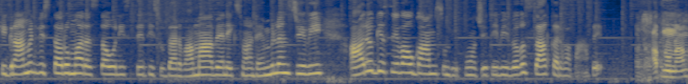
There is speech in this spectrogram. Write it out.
કે ગ્રામીણ વિસ્તારોમાં રસ્તાઓની સ્થિતિ સુધારવામાં આવે અને એકસો આઠ એમ્બ્યુલન્સ જેવી આરોગ્ય સેવાઓ ગામ સુધી પહોંચે તેવી વ્યવસ્થા કરવામાં આવે. આપનું નામ?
